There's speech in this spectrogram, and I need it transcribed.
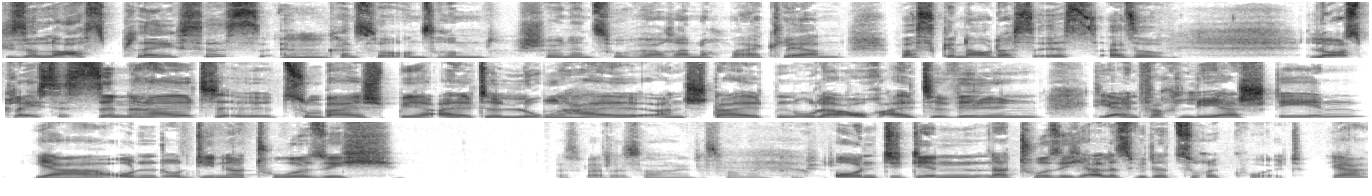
Diese Lost Places, ähm, kannst du unseren schönen Zuhörern nochmal erklären, was genau das ist? Also, Lost Places sind halt äh, zum Beispiel alte Lungenheilanstalten oder auch alte Villen, die einfach leer stehen, ja, und, und die Natur sich, was war das? sorry, das war mein Computer. und die, die Natur sich alles wieder zurückholt. Ja,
